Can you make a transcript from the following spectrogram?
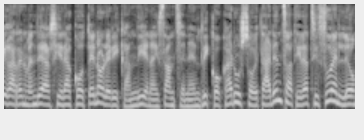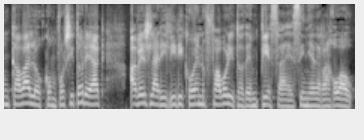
hogei garren mende hasierako tenorerik handiena izan zen Enrico Caruso eta arentzat idatzi zuen Leon Caballo kompositoreak abeslari lirikoen favorito den pieza ezin ederrago hau,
